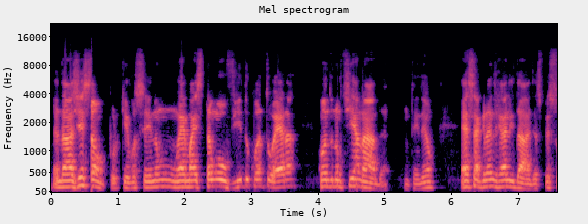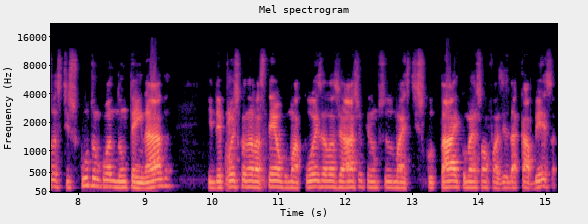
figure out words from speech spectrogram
na gestão, porque você não é mais tão ouvido quanto era quando não tinha nada, entendeu? Essa é a grande realidade. As pessoas te escutam quando não tem nada e depois, quando elas têm alguma coisa, elas já acham que não precisam mais te escutar e começam a fazer da cabeça,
